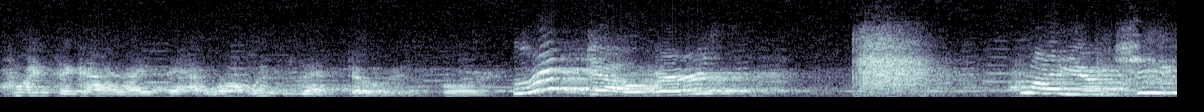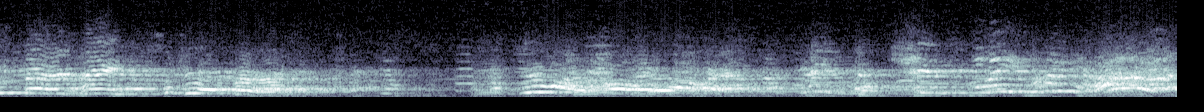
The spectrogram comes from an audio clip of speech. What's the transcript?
What's a guy like that want with leftovers for? Leftovers? Why, you cheap third-rate stripper! You want to hold the cheap leave me!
